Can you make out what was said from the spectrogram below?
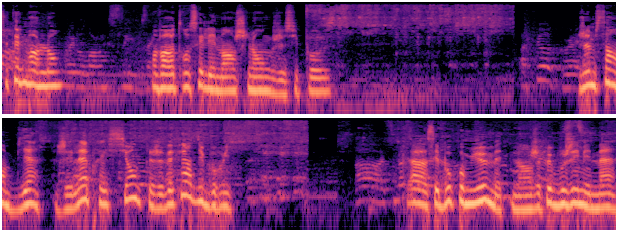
C'est tellement long. On va retrousser les manches longues, je suppose. Je me sens bien. J'ai l'impression que je vais faire du bruit. Ah, c'est beaucoup mieux maintenant. Je peux bouger mes mains.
